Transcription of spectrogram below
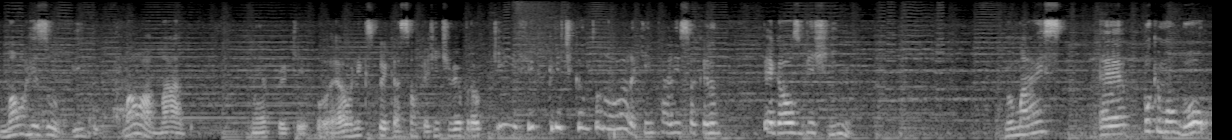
mal resolvido, mal amado. Né? Porque pô, é a única explicação que a gente vê para quem fica criticando toda hora, quem tá ali só querendo pegar os bichinhos. No mais, é, Pokémon GO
